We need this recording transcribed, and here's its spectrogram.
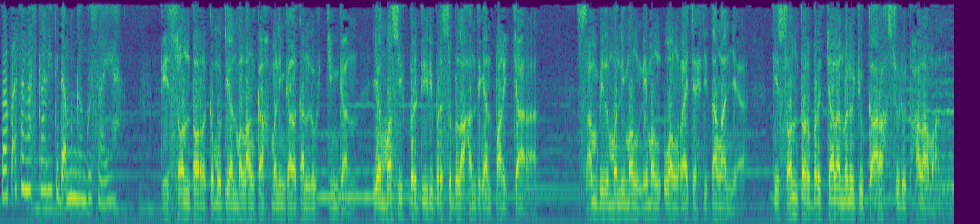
Bapak sama sekali tidak mengganggu saya. Kisontor kemudian melangkah meninggalkan Luh Jinggan yang masih berdiri bersebelahan dengan Paricara. Sambil menimang-nimang uang receh di tangannya, Kisontor berjalan menuju ke arah sudut halaman.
